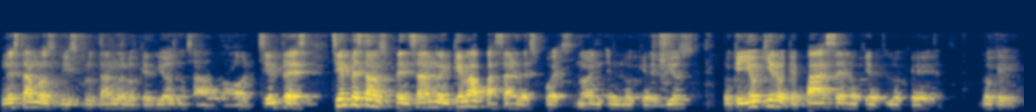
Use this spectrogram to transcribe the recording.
no estamos disfrutando lo que Dios nos ha dado ahora. Siempre, es, siempre estamos pensando en qué va a pasar después, ¿no? En, lo que Dios, lo que yo quiero que pase, lo que, lo que, lo que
